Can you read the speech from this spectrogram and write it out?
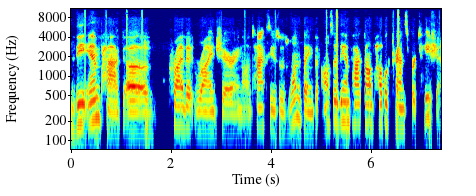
the impact of private ride sharing on taxis was one thing but also the impact on public transportation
